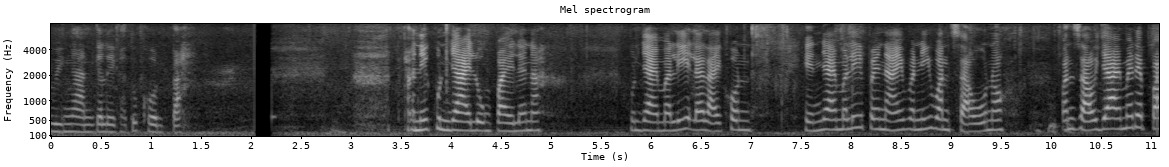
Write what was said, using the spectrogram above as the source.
ลุยงานกันเลยค่ะทุกคนไปะอันนี้คุณยายลงไปแล้วนะ คุณยายมาลิหลาย ๆ คน เห็นยายมาลิไปไหน วันนี้วันเสาร์เนาะวันเสาร์ยายไม่ได้ไป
